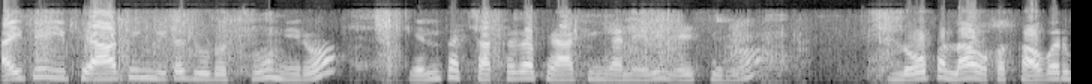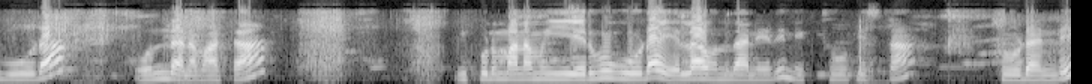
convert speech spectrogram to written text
అయితే ఈ ప్యాకింగ్ ఇట చూడొచ్చు మీరు. ఎంత చక్కగా ప్యాకింగ్ అనేది వేసిర్రు. లోపల ఒక కవర్ కూడా ఉందన్నమాట. ఇప్పుడు మనం ఈ ఎరువు కూడా ఎలా ఉందనేది మీకు చూపిస్తా. చూడండి.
